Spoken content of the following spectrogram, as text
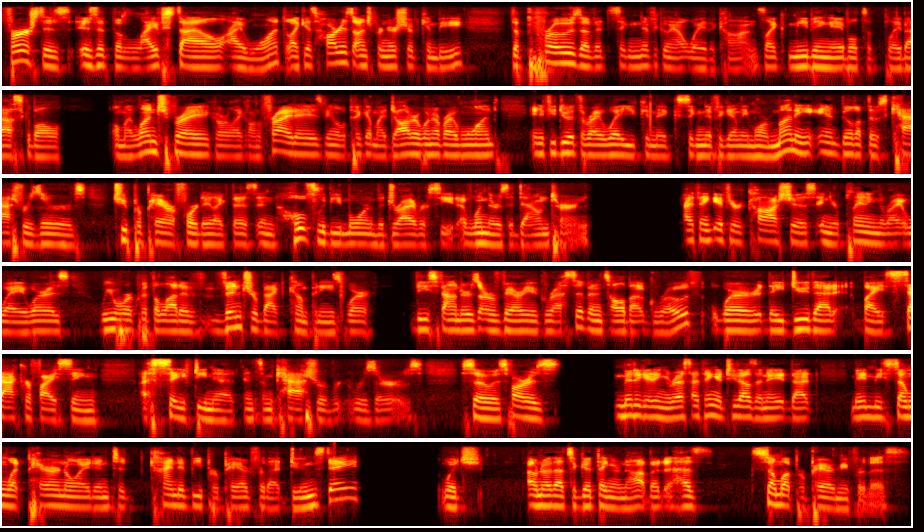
First is is it the lifestyle I want? Like as hard as entrepreneurship can be, the pros of it significantly outweigh the cons. Like me being able to play basketball on my lunch break or like on Fridays, being able to pick up my daughter whenever I want. And if you do it the right way, you can make significantly more money and build up those cash reserves to prepare for a day like this and hopefully be more in the driver's seat of when there's a downturn. I think if you're cautious and you're planning the right way, whereas we work with a lot of venture backed companies where these founders are very aggressive and it's all about growth, where they do that by sacrificing a safety net and some cash re- reserves. So as far as mitigating risk, I think in 2008 that made me somewhat paranoid and to kind of be prepared for that doomsday, which I don't know that's a good thing or not, but it has somewhat prepared me for this.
